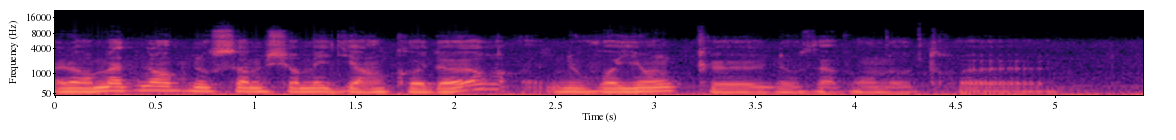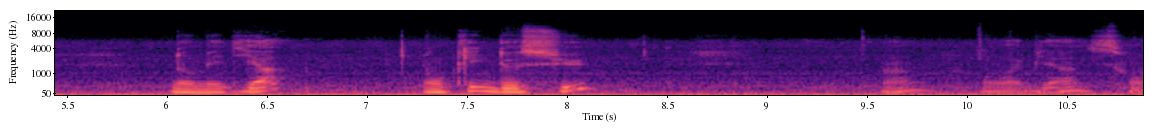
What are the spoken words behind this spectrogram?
Alors maintenant que nous sommes sur Media Encoder, nous voyons que nous avons notre euh, nos médias. On clique dessus. Hein, on voit bien, ils sont,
